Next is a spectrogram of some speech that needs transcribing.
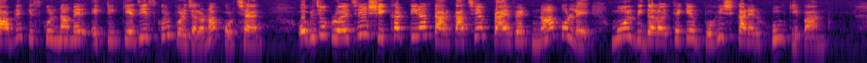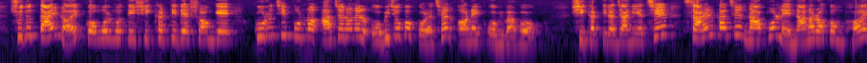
পাবলিক স্কুল নামের একটি কেজি স্কুল পরিচালনা করছেন। অভিযোগ রয়েছে, শিক্ষার্থীরা তার কাছে প্রাইভেট না পড়লে মূল বিদ্যালয় থেকে বহিষ্কারের হুমকি পান। শুধু তাই নয়, কোমলমতি শিক্ষার্থীদের সঙ্গে কুরুচিপূর্ণ আচরণের অভিযোগও করেছেন অনেক অভিভাবক। শিক্ষার্থীরা জানিয়েছে, স্যারের কাছে না পড়লে নানা রকম ভয়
